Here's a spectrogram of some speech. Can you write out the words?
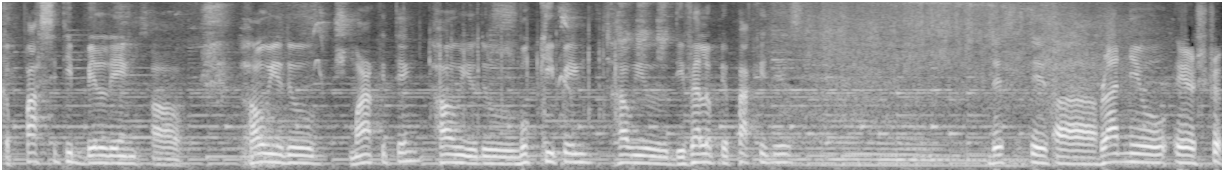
capacity building of how you do marketing, how you do bookkeeping, how you develop your packages. This is a brand new airstrip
